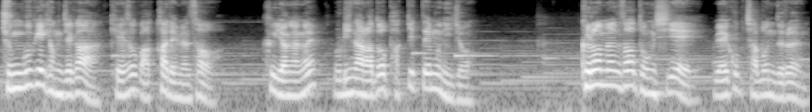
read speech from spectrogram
중국의 경제가 계속 악화되면서 그 영향을 우리나라도 받기 때문이죠. 그러면서 동시에 외국 자본들은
